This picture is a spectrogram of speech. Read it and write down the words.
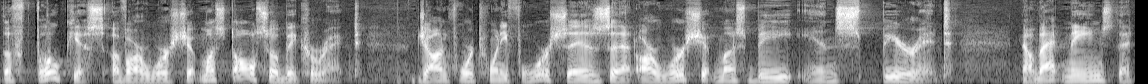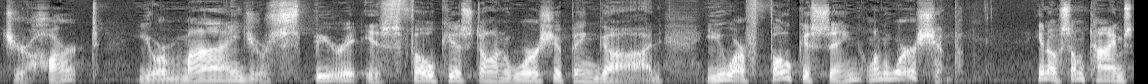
the focus of our worship must also be correct. John 4:24 says that our worship must be in spirit. Now that means that your heart, your mind, your spirit is focused on worshiping God. You are focusing on worship. You know, sometimes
